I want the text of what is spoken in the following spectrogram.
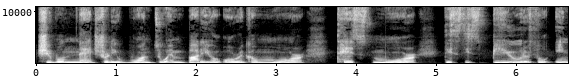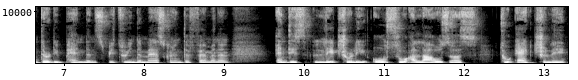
she will naturally want to embody her oracle more, test more. This, this beautiful interdependence between the masculine and the feminine. And this literally also allows us to actually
